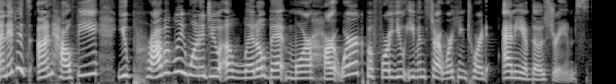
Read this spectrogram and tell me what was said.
And if it's unhealthy, you probably want to do a little bit more heart work before you even start working toward any of those dreams.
